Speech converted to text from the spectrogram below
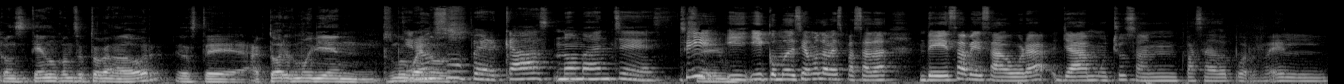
el tienen un concepto ganador, este, actores muy bien, pues muy Tiene buenos. un super cast, no manches. Sí, Sí. Y, y como decíamos la vez pasada, de esa vez a ahora ya muchos han pasado por el,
